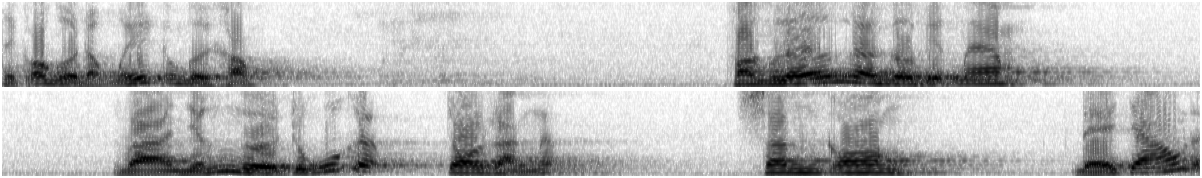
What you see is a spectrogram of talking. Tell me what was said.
thì có người đồng ý có người không? Phần lớn ờ, người Việt Nam và những người Trung Quốc đó, cho rằng đó sanh con đẻ cháu đó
